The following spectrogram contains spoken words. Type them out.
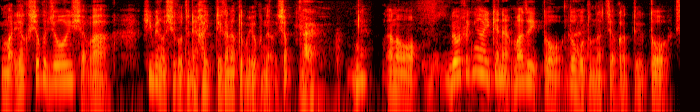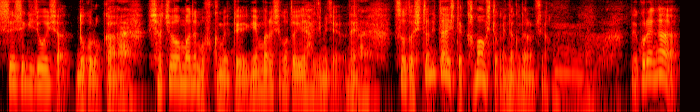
まあ、役職上位者は日々の仕事に入っていかなくてもよくなるでしょ？はい。ね。あの、業績がいけない、まずいと、どういうことになっちゃうかっていうと、成績上位者どころか、はい社長までも含めて現場の仕事をやり始めちゃうよね。はいそうすると人に対して構う人がいなくなるんですよ。うん。で、これが、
